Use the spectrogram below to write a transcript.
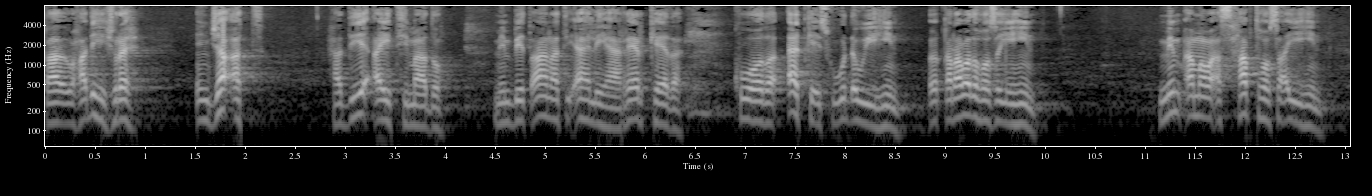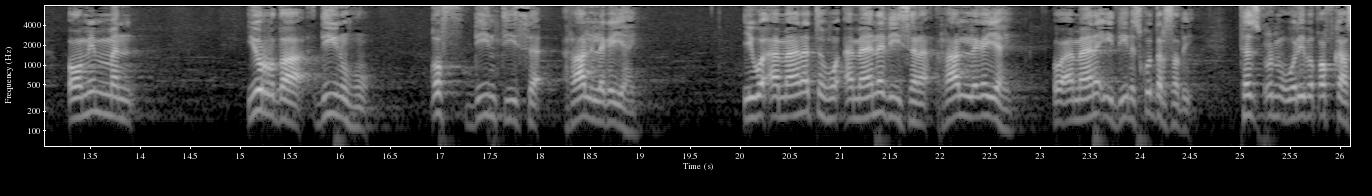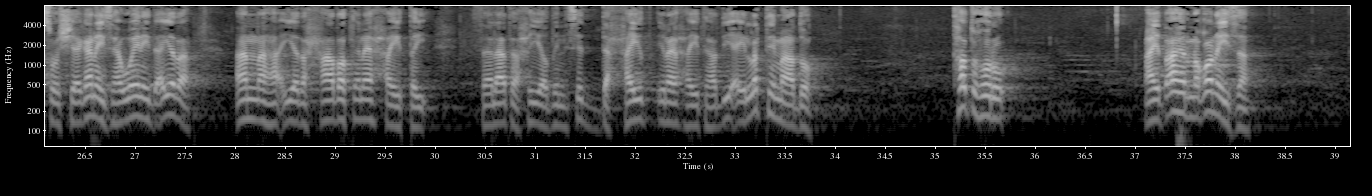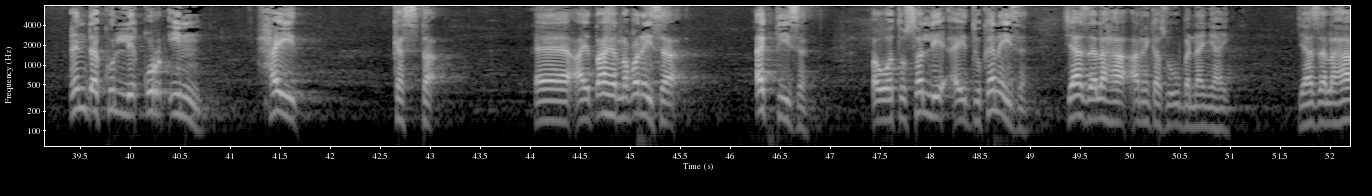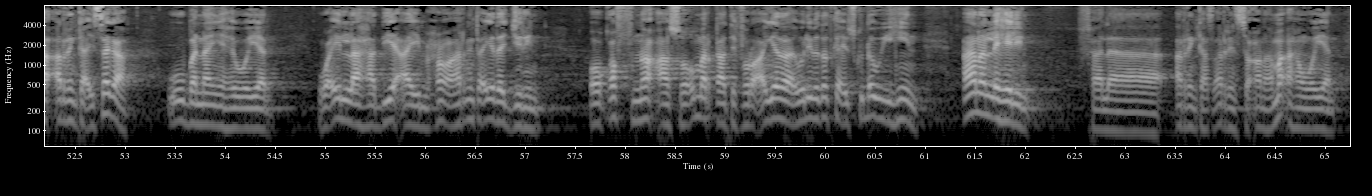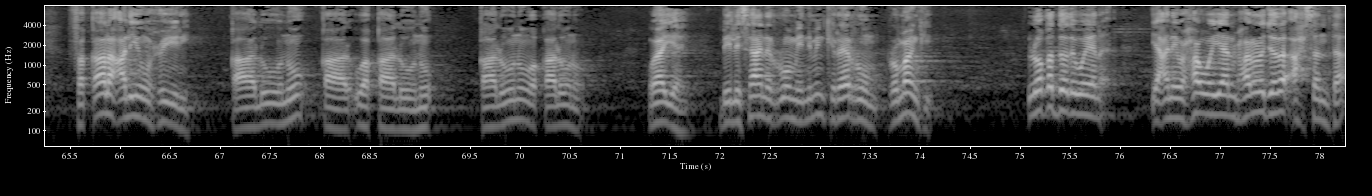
waxaa dhihi shureex in jaaat haddii ay timaaddo min biطaanati ahliha reerkeeda kuwooda aadka iskugu dhow yihiin oy qaraabada hoose yihiin mim amaba asxaabta hoose ay yihiin oo miman yurdaa diinuhu qof diintiisa raalli laga yahay. Iyo wa amaanatahu amaanadiisana raalli laga yahay oo ammaano iyo diin isku darsaday. Tascumu weliba qofkaasoo sheeganaysa haweenayda ayada annaha iyada xaadat inay xaytay alaaa xiyadin saddex xayd inay xaytay. Haddii ay la timaado tahuru ay daahir noqonaysa cinda kulli qur'in xayd kasta ay daahir noqonaysa agtiisa oo wa tusalli ay tukanaysa jaaza lahaa arrinkaas wuu u bannaan yahay. Jaaza lahaa arrinka isaga wuu u bannaan yahay weeyaan. Wailaa haddii ay muxuu arrinta ayada jirin oo qof noocaas oo u marqaati furo ayada weliba dadka ay isku dhow yihiin aanan la helin falaa arrinkaas arrin socona ma ahan weeyaan. Fa qaala caliyun wuxuu yidhi qaaluunu wa qaaluunu. Qaaluunu wa qaaluunu waayahay. Bilisaani ruumi nimankii reer ruum romaankii luqadooda weyaan yani waxaa weeyaan maxaa loola jeeda axsanta.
